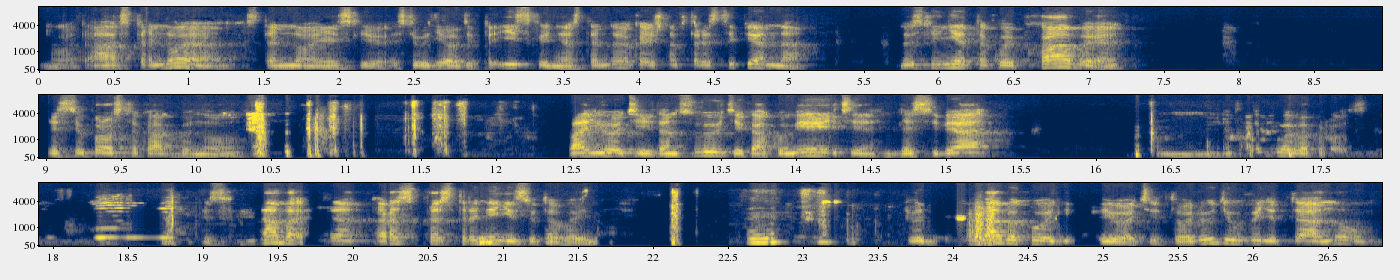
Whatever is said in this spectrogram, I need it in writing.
Вот. А остальное, остальное если, если вы делаете это искренне, остальное, конечно, второстепенно. Но если нет такой пхавы, если вы просто как бы, ну, поете и танцуете, как умеете, для себя, это другой вопрос. Хринама – это распространение святого имени. Когда вы ходите и поете, то люди увидят, да, ну,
